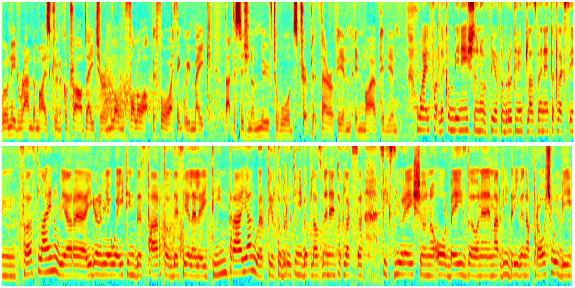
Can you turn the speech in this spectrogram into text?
we'll need randomized clinical trial data and long follow-up before I think we make that decision and move towards triplet therapy, in, in my opinion. While for the combination of pirtobrutinib plus venetoclax in first line, we are uh, eagerly awaiting the start of the CLL18 trial, where pirtobrutinib plus venetoclax uh, fixed duration or based on an MRD-driven approach will be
